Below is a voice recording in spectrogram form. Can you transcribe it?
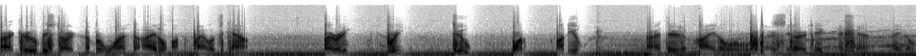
Alright crew, we'll be starting number one to idle on the pilot's count. Alright, ready? Three, two, one, on you. Alright, there's idle. Start, start ignition. Idle.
